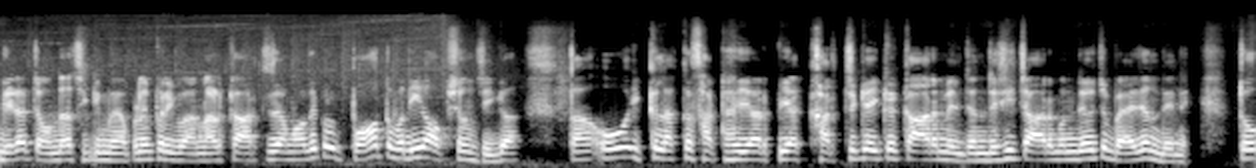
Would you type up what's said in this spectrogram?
ਜਿਹੜਾ ਚਾਹੁੰਦਾ ਸੀ ਕਿ ਮੈਂ ਆਪਣੇ ਪਰਿਵਾਰ ਨਾਲ ਕਾਰ 'ਚ ਜਾਵਾਂ, ਉਹਦੇ ਕੋਲ ਬਹੁਤ ਵਧੀਆ ਆਪਸ਼ਨ ਸੀਗਾ। ਤਾਂ ਉਹ 1 ਲੱਖ 60000 ਰੁਪਇਆ ਖਰਚ ਕੇ ਇੱਕ ਕਾਰ ਮਿਲ ਜਾਂਦੀ ਸੀ, ਚਾਰ ਬੰਦੇ ਉਹ 'ਚ ਬਹਿ ਜਾਂਦੇ ਨੇ। ਤੋਂ,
